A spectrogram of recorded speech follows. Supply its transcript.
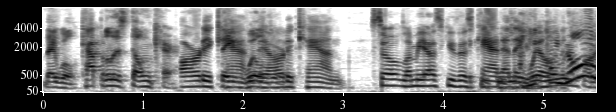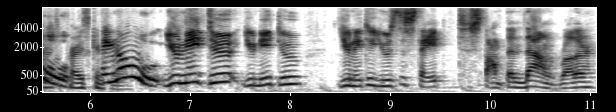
They will. Capitalists don't care. Already can. They will They already it. can. So let me ask you this: They can and they will. I implements know. Price I know. You need to. You need to. You need to use the state to stomp them down, brother.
